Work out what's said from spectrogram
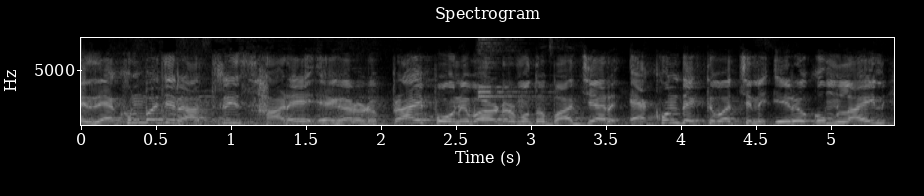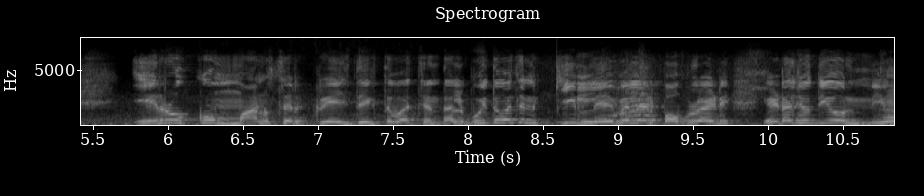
গাইজ এখন বাজে রাত্রি সাড়ে এগারোটা প্রায় পৌনে বারোটার মতো বাজে আর এখন দেখতে পাচ্ছেন এরকম লাইন এরকম মানুষের ক্রেজ দেখতে পাচ্ছেন। তাহলে বুঝতে পারছেন কি লেভেলের পপুলারিটি এটা যদিও নিউ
